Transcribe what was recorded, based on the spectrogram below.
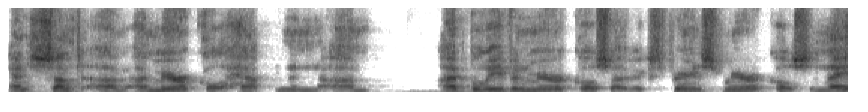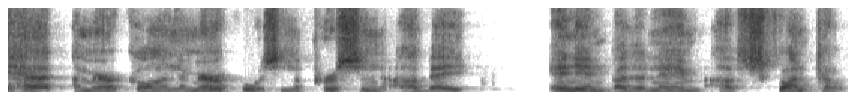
And some uh, a miracle happened. And um, I believe in miracles. I've experienced miracles, and they had a miracle, and the miracle was in the person of a Indian by the name of Squanto.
